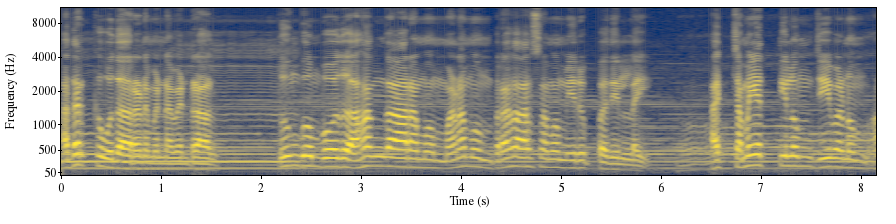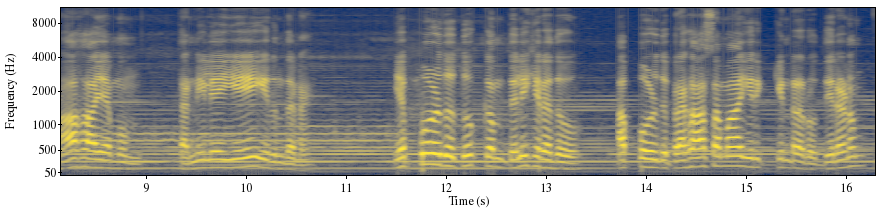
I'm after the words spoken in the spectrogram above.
அதற்கு உதாரணம் என்னவென்றால் தூங்கும்போது அகங்காரமும் மனமும் பிரகாசமும் இருப்பதில்லை. அச்சமயத்திலும் ஜீவனும் ஆகாயமும் தன்னிலேயே இருந்தன. எப்பொழுது தூக்கம் தெளிகிறதோ அப்பொழுது பிரகாசமாயிருக்கின்ற ருத்திரனும்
